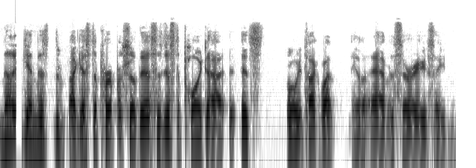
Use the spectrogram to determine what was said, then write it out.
Now, again, this I guess the purpose of this is just to point out it's when we talk about you know adversary Satan.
